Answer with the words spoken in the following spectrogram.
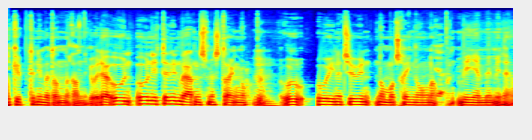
Ægypten i Madonnarannigu. Det er U19 verdensmesteren oppe. U21 nummer 3 oven oppe. VM med der.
